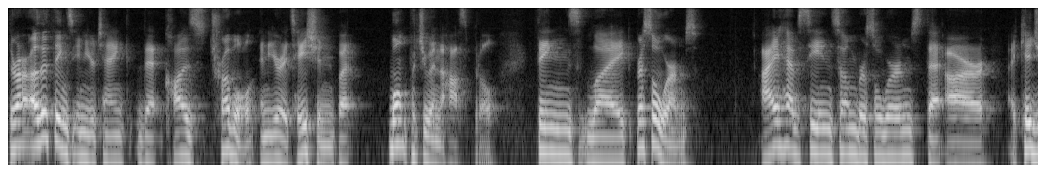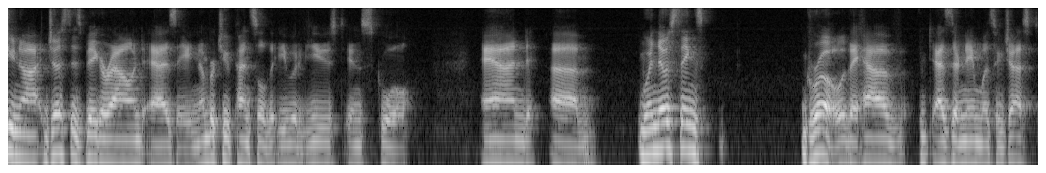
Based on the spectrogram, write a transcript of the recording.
There are other things in your tank that cause trouble and irritation, but won't put you in the hospital. Things like bristleworms. I have seen some bristleworms that are, I kid you not, just as big around as a number two pencil that you would have used in school. And um, when those things grow, they have, as their name would suggest,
